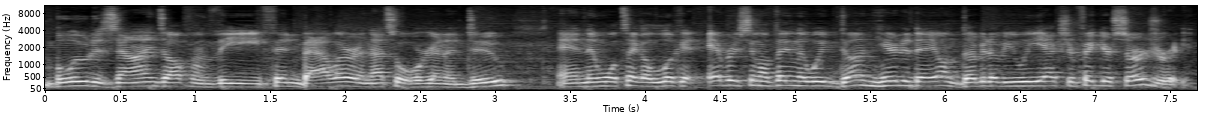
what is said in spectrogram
blue designs off of the Finn Balor, and that's what we're going to do. And then we'll take a look at every single thing that we've done here today on WWE Action Figure Surgery.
